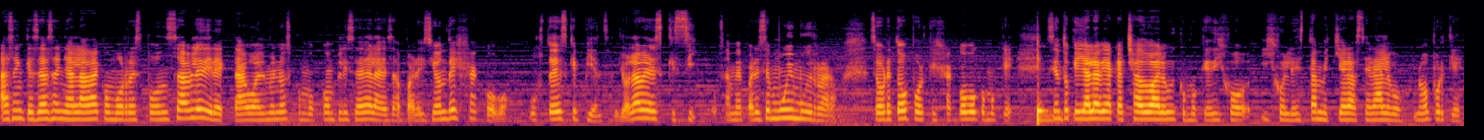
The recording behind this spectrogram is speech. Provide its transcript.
hacen que sea señalada como responsable directa o al menos como cómplice de la desaparición de Jacobo. ¿Ustedes qué piensan? Yo la verdad es que sí, o sea, me parece muy, muy raro. Sobre todo porque Jacobo como que siento que ya le había cachado algo y como que dijo, híjole, esta me quiere hacer algo, ¿no? Porque,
